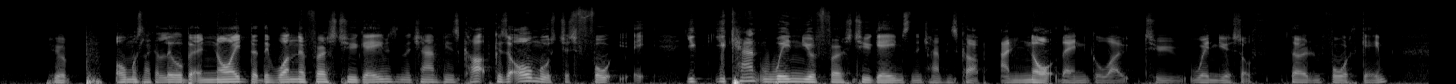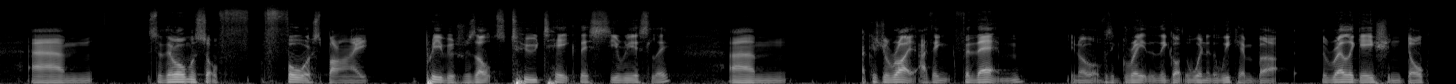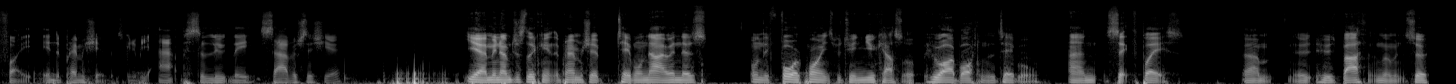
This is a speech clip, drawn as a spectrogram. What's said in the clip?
who are almost like a little bit annoyed that they've won their first two games in the Champions Cup because it almost just fo- it, you you can't win your first two games in the Champions Cup and not then go out to win your sort of third and fourth game. Um, so they're almost sort of forced by previous results to take this seriously. Um, because you're right. I think for them, you know, obviously great that they got the win at the weekend, but the relegation dogfight in the Premiership is going to be absolutely savage this year. Yeah, I mean, I'm just looking at the Premiership table now, and there's only four points between Newcastle, who are bottom of the table, and sixth place, um, who's Bath at the moment. So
